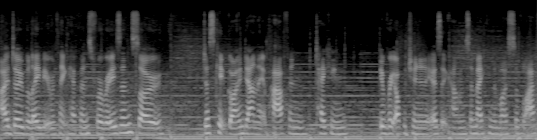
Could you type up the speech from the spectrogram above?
I do believe everything happens for a reason, so just keep going down that path and taking every opportunity as it comes and making the most of life.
